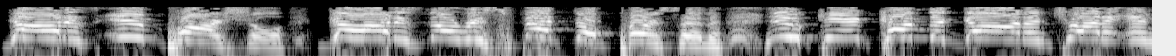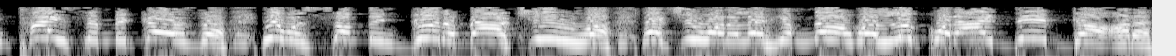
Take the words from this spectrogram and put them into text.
God is impartial. God is no respecter person. You can't come to God and try to entice him because uh, there was something good about you uh, that you want to let him know. Well, look what I did, God. Uh,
